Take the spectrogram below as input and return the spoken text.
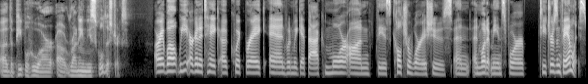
uh, the people who are uh, running these school districts. All right, well, we are going to take a quick break. And when we get back, more on these culture war issues and, and what it means for teachers and families.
